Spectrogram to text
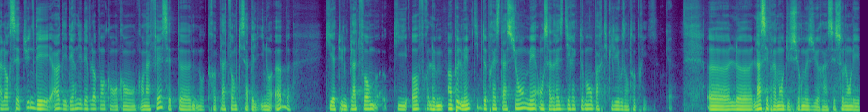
Alors c'est une des, un des derniers développements qu'on a fait. C'est euh, notre plateforme qui s'appelle InnoHub qui est une plateforme qui offre le, un peu le même type de prestations, mais on s'adresse directement aux particuliers, aux entreprises. Euh, le, là, c'est vraiment du sur-mesure. Hein. C'est selon les,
